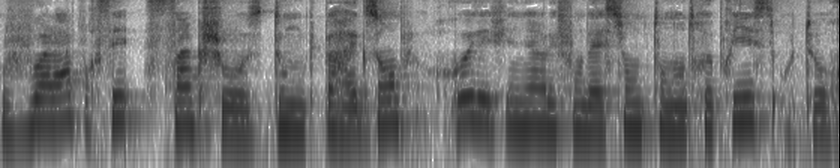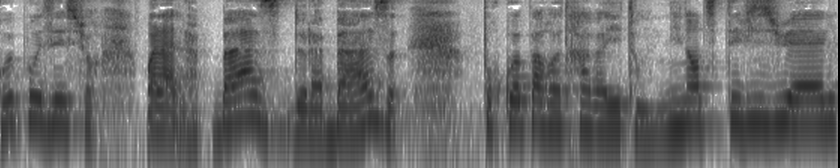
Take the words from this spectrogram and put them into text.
Voilà pour ces cinq choses. Donc par exemple, redéfinir les fondations de ton entreprise ou te reposer sur voilà la base de la base pourquoi pas retravailler ton identité visuelle,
